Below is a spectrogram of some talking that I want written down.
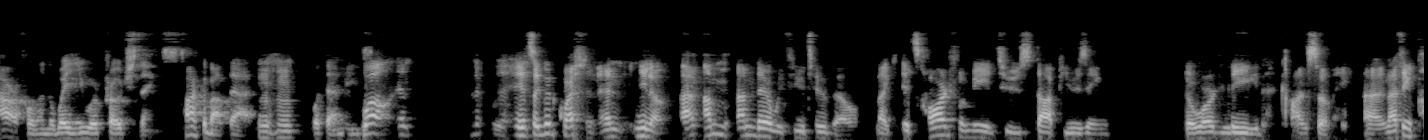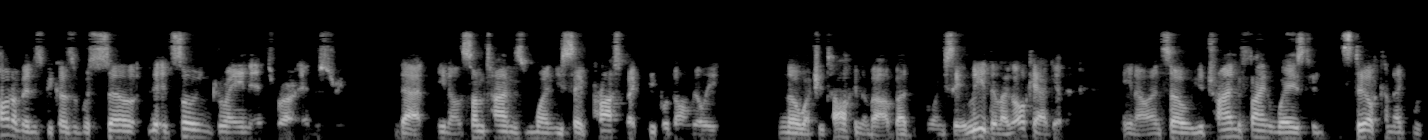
powerful in the way you approach things. Talk about that. Mm-hmm. What that means. Well, it's a good question, and you know, I'm I'm there with you too, Bill. Like, it's hard for me to stop using the word lead constantly, uh, and I think part of it is because it was so it's so ingrained into our industry that you know sometimes when you say prospect, people don't really know what you're talking about, but when you say lead, they're like, okay, I get it you know, and so you're trying to find ways to still connect with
